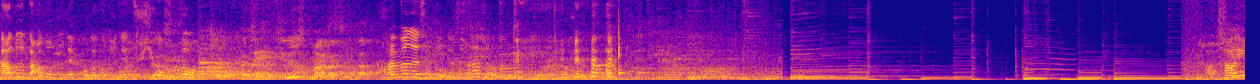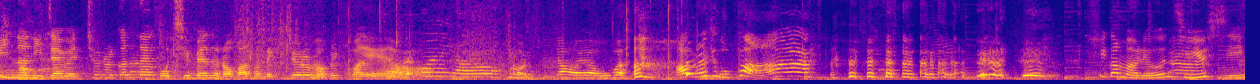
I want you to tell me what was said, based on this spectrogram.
나도 나도 니네 보내고 니네 죽었어. 응? 화면에서 니네 사라졌는데. 저희는 이제 외출을 끝내고 집에 들어가서 맥주를 먹을 거예요. 야야 오바. 아 왜 이렇게 높아? 쉬가 마려운 지유 씨.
